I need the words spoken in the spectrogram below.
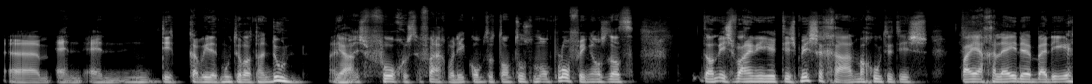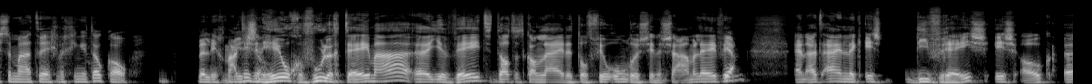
Ehm, en, en dit kabinet moet er wat aan doen. En Ja. dan is vervolgens de vraag, wanneer komt het dan tot een ontploffing? Als dat dan is wanneer het is misgegaan. Maar goed, het is een paar jaar geleden bij de eerste maatregelen ging het ook al wellicht Maar het is een heel gevoelig thema. Eh, je weet dat het kan leiden tot veel onrust in de samenleving. En uiteindelijk is die vrees is ook eh,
